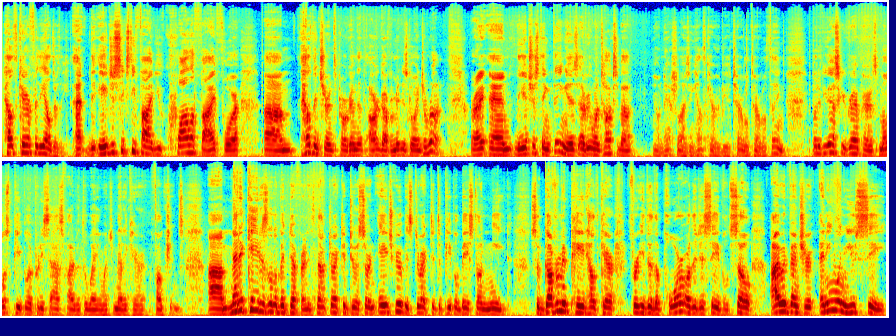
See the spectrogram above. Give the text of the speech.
health care for the elderly. At the age of 65, you qualify for um, health insurance program that our government is going to run. Right? And the interesting thing is, everyone talks about you know, nationalizing healthcare would be a terrible, terrible thing. But if you ask your grandparents, most people are pretty satisfied with the way in which Medicare functions. Um, Medicaid is a little bit different. It's not directed to a certain age group, it's directed to people based on need. So, government paid healthcare for either the poor or the disabled. So, I would venture anyone you see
